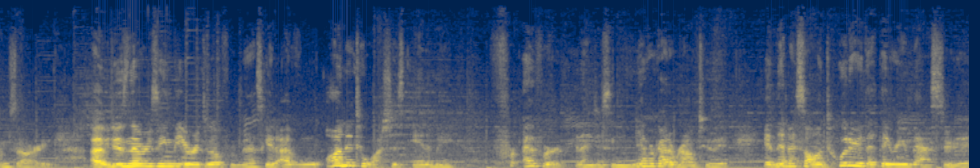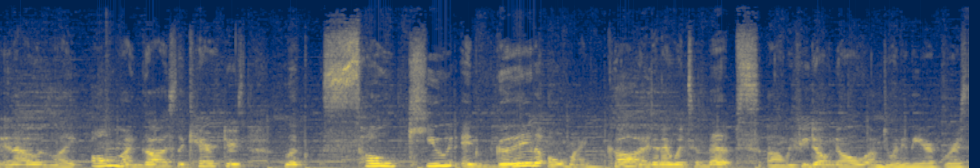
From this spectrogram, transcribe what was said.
I'm sorry. I've just never seen the original Fruit Basket. I've wanted to watch this anime forever and I just never got around to it. And then I saw on Twitter that they remastered it and I was like, oh my gosh, the characters look so cute and good. Oh my god. Then I went to MEPS. Um, if you don't know, I'm joining the Air Force.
